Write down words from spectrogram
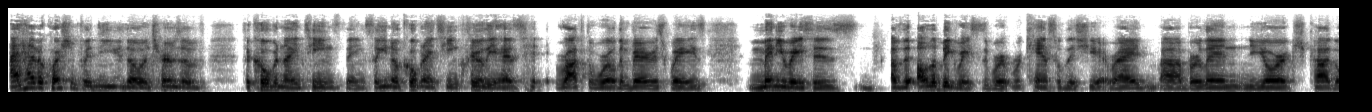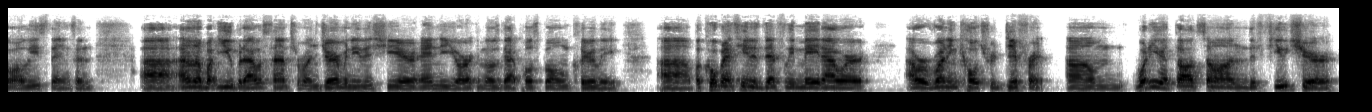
i have a question for you though in terms of the covid-19 thing so you know covid-19 clearly has hit, rocked the world in various ways many races of the all the big races were, were canceled this year, right? Uh, Berlin, New York, Chicago, all these things. And uh, I don't know about you, but I was signed to run Germany this year and New York, and those got postponed clearly. Uh, but COVID nineteen has definitely made our our running culture different. Um, what are your thoughts on the future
